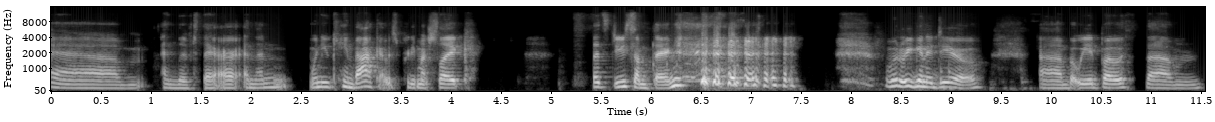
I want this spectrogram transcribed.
um, and lived there. And then when you came back, I was pretty much like, let's do something what are we going to do? Um, but we had both um,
